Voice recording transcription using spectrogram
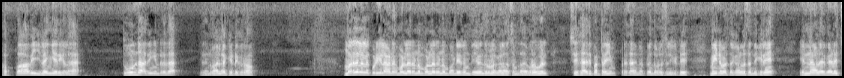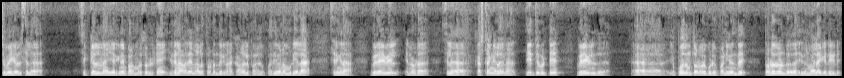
அப்பாவி இளைஞர்களை தூண்டாதீங்கன்றத இதன் வாயிலாக கேட்டுக்கிறோம். மருதநல குடிகளான மல்லரனும் பல்லரனும் பாண்டியனும் தேவேந்திர வேளா சமுதாய உறவுகள் ஸ்ரீ சாதி பற்றையும் பிரசாதி நட்பையும் தொடர்ந்து சொல்லிக்கிட்டு மீண்டும் அடுத்த காலத்தில் சந்திக்கிறேன். என்னால் வேலைச்சுமைகள் சில சிக்கல் நான் ஏற்கனவே பல முறை சொல்லிட்டேன். இதனால தான் என்னால் தொடர்ந்து நான் காணொலி ப பதிவான முடியலை. சரிங்களா? விரைவில் என்னோட சில கஷ்டங்களை நான் தீர்த்து விட்டு விரைவில் இந்த எப்போதும் தொடரக்கூடிய பணி வந்து தொடருன்றதை இதன் மேலே கேட்டுக்கிட்டு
